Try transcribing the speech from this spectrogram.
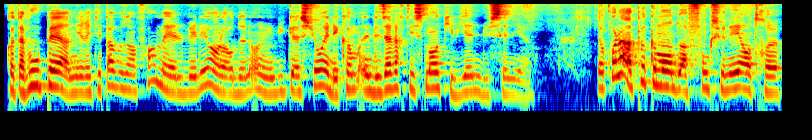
Quant à vous, père, n'irritez pas vos enfants, mais élevez-les en leur donnant une éducation et des, des avertissements qui viennent du Seigneur. Donc voilà un peu comment on doit fonctionner entre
